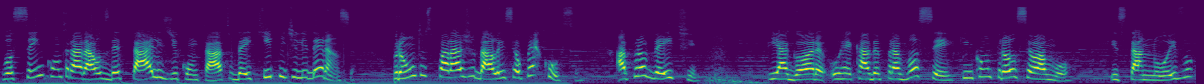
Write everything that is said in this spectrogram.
você encontrará os detalhes de contato da equipe de liderança, prontos para ajudá-lo em seu percurso. Aproveite! E agora, o recado é para você que encontrou o seu amor, está noivo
